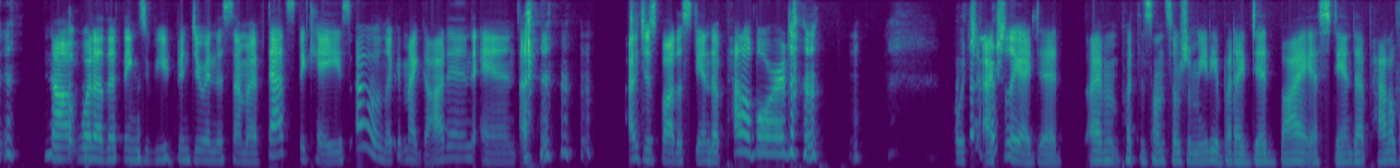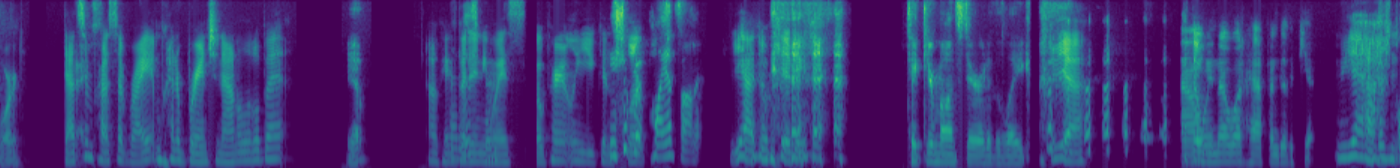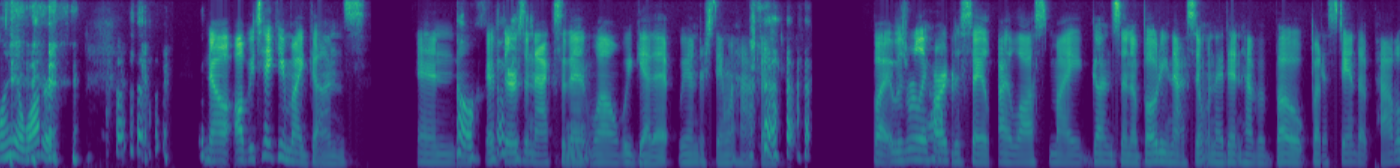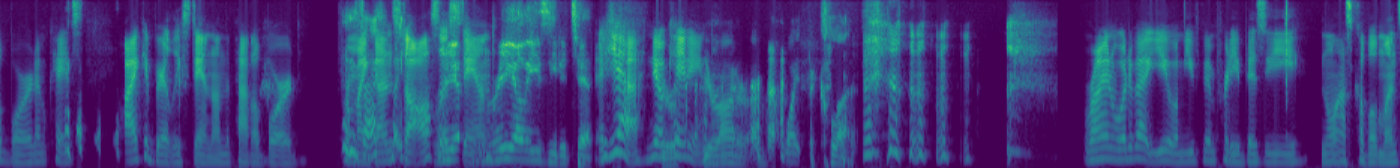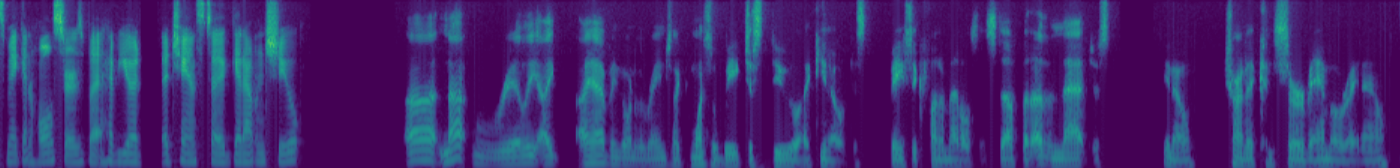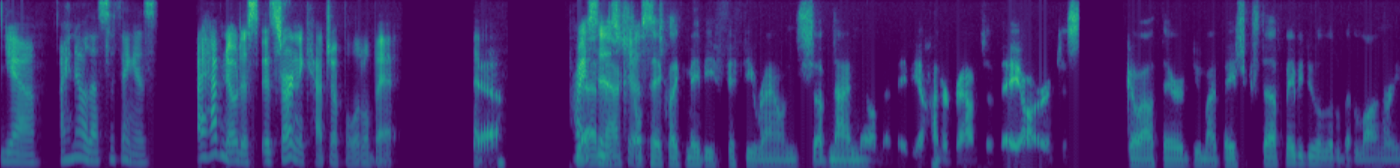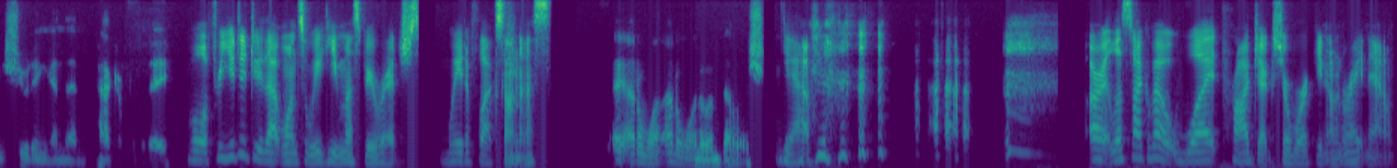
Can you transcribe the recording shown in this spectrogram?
not what other things have you been doing this summer. If that's the case, oh, look at my garden. And I just bought a stand up paddleboard, which actually I did. I haven't put this on social media, but I did buy a stand up paddleboard. That's Nice. impressive, right? I'm kind of branching out a little bit. Yep. Okay, That but is good. anyways, apparently you can You should slurp. put plants on it. Yeah, no kidding. Take your monstera to the lake. yeah, Now Nope. we know what happened to the kit. yeah. There's plenty of water. No, I'll be taking my guns, and Oh, if there's an accident, well, we get it. We understand what happened. but it was really Yeah. hard to say I lost my guns in a boating accident when I didn't have a boat, but a stand-up paddleboard. Okay, it's, I could barely stand on the paddleboard for my guns to also real, stand. real easy to tip. yeah, no Your, kidding. Your Honor, I'm quite the clutch. Ryan, what about you? You've been pretty busy in the last couple of months making holsters, but have you had a chance to get out and shoot? Uh, not really. I I have been going to the range like once a week, just do like you know just basic fundamentals and stuff. But other than that, just you know trying to conserve ammo right now. Yeah, I know. That's the thing is, I have noticed it's starting to catch up a little bit. Yeah. Prices yeah, max, just I'll take like maybe 50 rounds of nine mil and then maybe 100 rounds of AR and just go out there, do my basic stuff, maybe do a little bit of long range shooting, and then pack up for the day. well for you to do that once a week. You must be rich. Way to flex on us. Hey, I don't want I don't want to embellish. Yeah. All right, let's talk about what projects you're working on right now.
